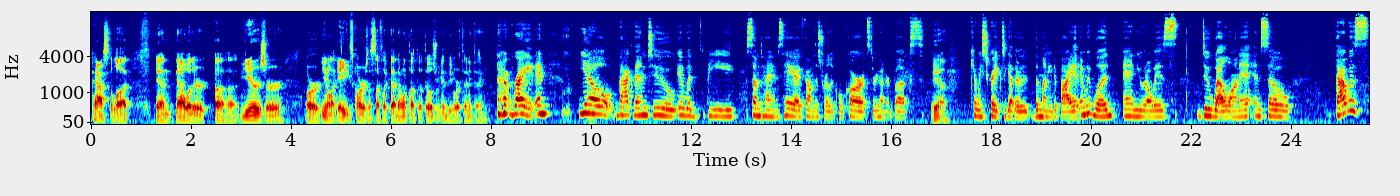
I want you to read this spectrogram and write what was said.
passed a lot. And now, whether uh, years or, or, you know, like 80s cars and stuff like that, no one thought that those were going to be worth anything. right. And, you know, back then too, it would be sometimes, hey, I found this really cool car. It's 300 bucks. Yeah. Can we scrape together the money to buy it? And we would. And you would always do well on it. And so that was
